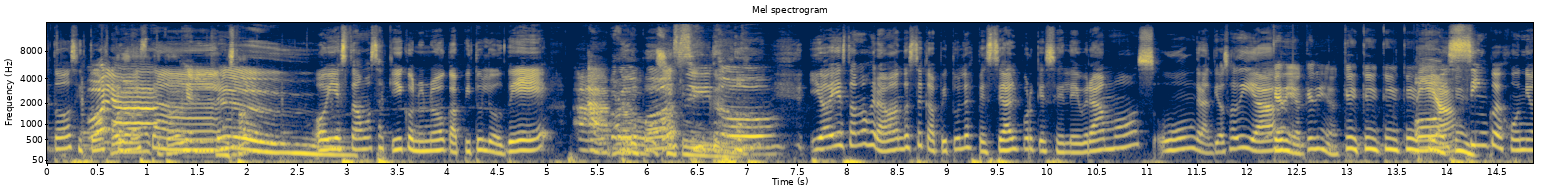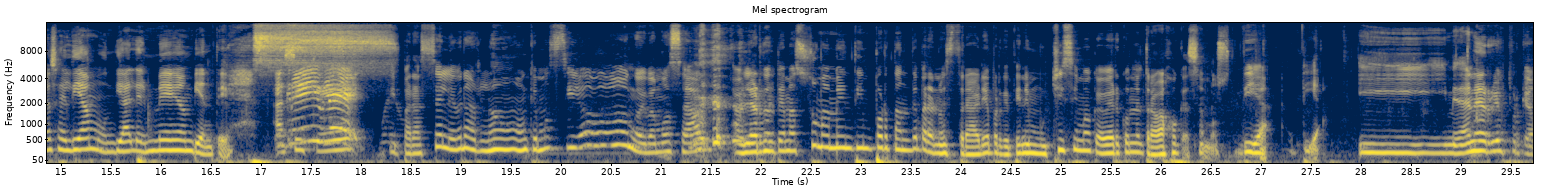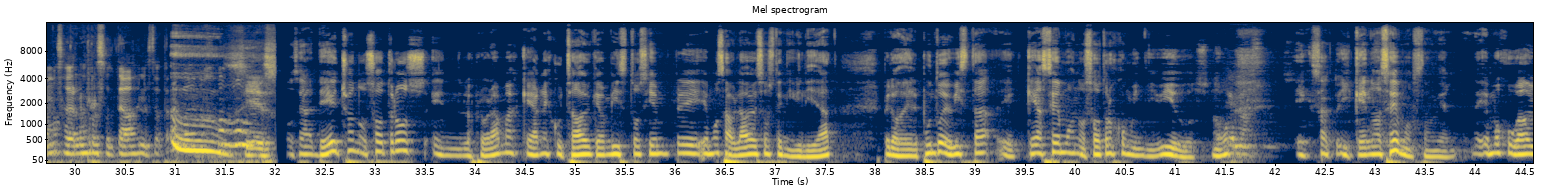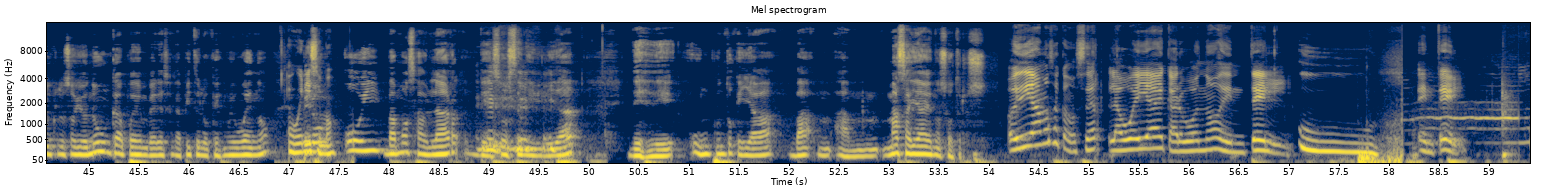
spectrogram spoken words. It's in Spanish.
a todos y todas, Hola, ¿cómo ¿qué están? Hoy estamos aquí con un nuevo capítulo de A propósito. Y hoy estamos grabando este capítulo especial porque celebramos un grandioso día. ¿Qué día? ¿Qué día? ¿Qué, qué, qué, qué? Hoy, día? ¿Qué? 5 de junio, es el Día Mundial del Medio Ambiente. Así ¡Increíble! que Y para celebrarlo, qué emoción, hoy vamos a hablar de un tema sumamente importante para nuestra área porque tiene muchísimo que ver con el trabajo que hacemos día a día. Y me da nervios porque vamos a ver los resultados de nuestro trabajo. Así es. O sea, de hecho nosotros en los programas que han escuchado y que han visto siempre hemos hablado de sostenibilidad, pero desde el punto de vista de qué hacemos nosotros como individuos, ¿no? Exacto, y qué no hacemos también. Hemos jugado incluso Yo Nunca, pueden ver ese capítulo que es muy bueno. Buenísimo. Pero hoy vamos a hablar de sostenibilidad desde un punto que ya va, va a- más allá de nosotros. Hoy día vamos a conocer la huella de carbono de Entel. Uh, Entel.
